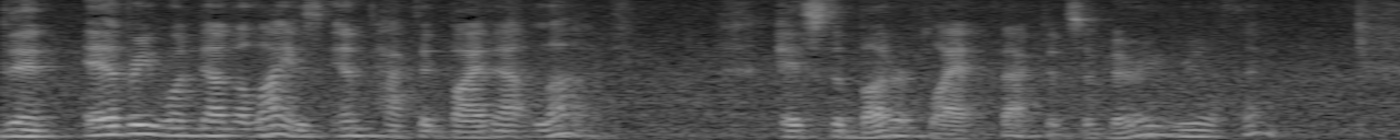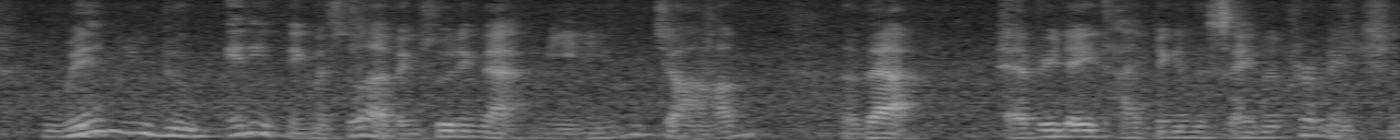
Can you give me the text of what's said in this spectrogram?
then everyone down the line is impacted by that love. It's the butterfly effect. It's a very real thing. When you do anything with love, including that menial job, that everyday typing in the same information,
